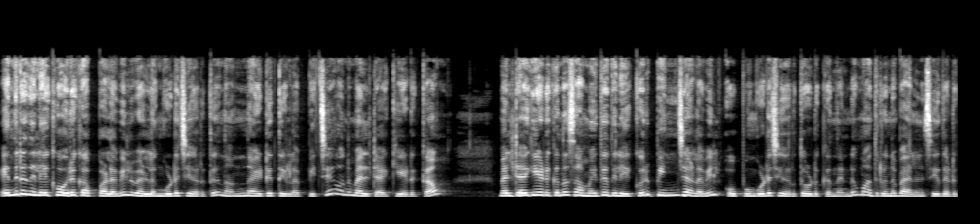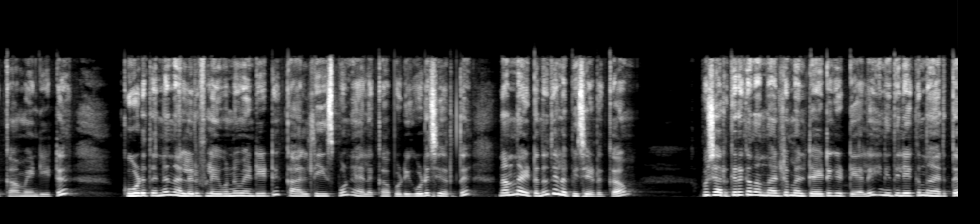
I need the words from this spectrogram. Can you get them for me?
എന്നിട്ട് ഇതിലേക്ക് ഒരു കപ്പ് അളവിൽ വെള്ളം കൂടെ ചേർത്ത് നന്നായിട്ട് തിളപ്പിച്ച് ഒന്ന് മെൽറ്റാക്കി എടുക്കാം. മെൽറ്റാക്കി എടുക്കുന്ന സമയത്ത് ഇതിലേക്ക് ഒരു പിഞ്ചളവിൽ ഉപ്പും കൂടെ ചേർത്ത് കൊടുക്കുന്നുണ്ട്. മധുരം ഒന്ന് ബാലൻസ് ചെയ്തെടുക്കാൻ വേണ്ടിയിട്ട്. കൂടെ തന്നെ നല്ലൊരു ഫ്ലേവറിന് വേണ്ടിയിട്ട് കാൽ ടീസ്പൂൺ ഏലക്കാപ്പൊടി കൂടെ ചേർത്ത് നന്നായിട്ടൊന്ന് തിളപ്പിച്ചെടുക്കാം. അപ്പോൾ ശർക്കരയൊക്കെ നന്നായിട്ട് മെൽറ്റായിട്ട് കിട്ടിയാൽ ഇനി ഇതിലേക്ക് നേരത്തെ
